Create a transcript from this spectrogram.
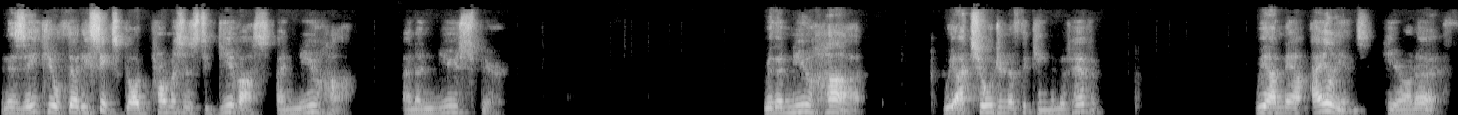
In Ezekiel 36, God promises to give us a new heart and a new spirit. With a new heart, we are children of the kingdom of heaven. We are now aliens here on earth.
